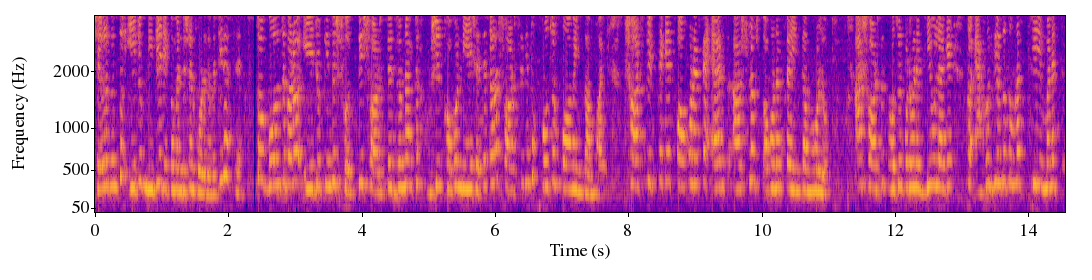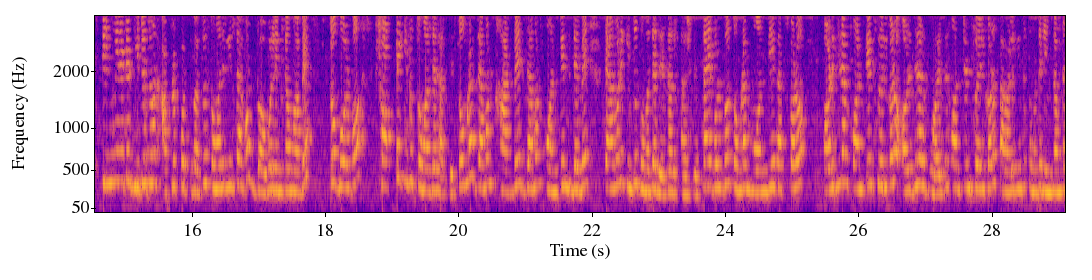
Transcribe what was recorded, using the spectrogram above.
সেগুলো কিন্তু ইউটিউব নিজে রিকমেন্ডেশন করে দেবে, ঠিক আছে? তো বলতে পারো ইউটিউব কিন্তু সত্যি শর্টসদের জন্য একটা খুশির খবর নিয়ে এসেছে, কারণ শর্টসে কিন্তু প্রচুর কম ইনকাম হয়। শর্ট ফিট থেকে কখন একটা অ্যাডস আসলো, তখন একটা ইনকাম হলো। আর শর্টসে প্রচুর পরিমাণে ভিউ লাগে। তো এখন যেহেতু তোমরা থ্রি মানে তিন মিনিটের ভিডিও যখন আপলোড করতে পারছ, তোমাদের কিন্তু এখন ডবল ইনকাম হবে। তো বলব, সবটাই কিন্তু তোমাদের হাতে। তোমরা যেমন খাটবে, যেমন কন্টেন্ট দেবে, তেমনই কিন্তু তোমাদের রেজাল্ট আসবে। তাই বলব, তোমরা মন দিয়ে কাজ করো অরিজিনাল কন্টেন্ট তৈরি করো অরিজিনাল ভয়েসে কন্টেন্ট তৈরি করো, তাহলে কিন্তু তোমাদের ইনকামটা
